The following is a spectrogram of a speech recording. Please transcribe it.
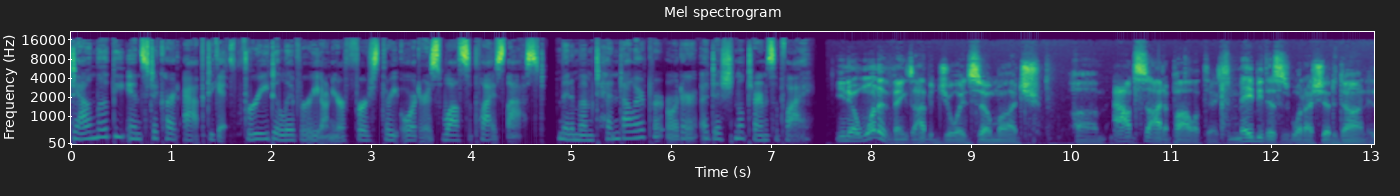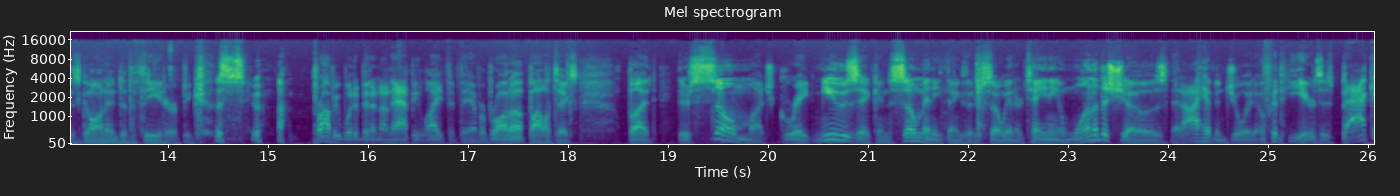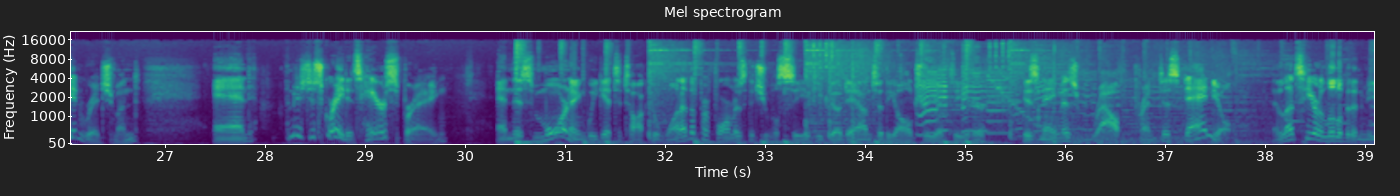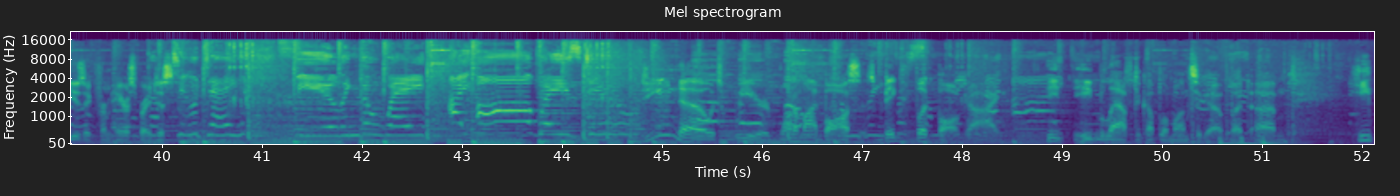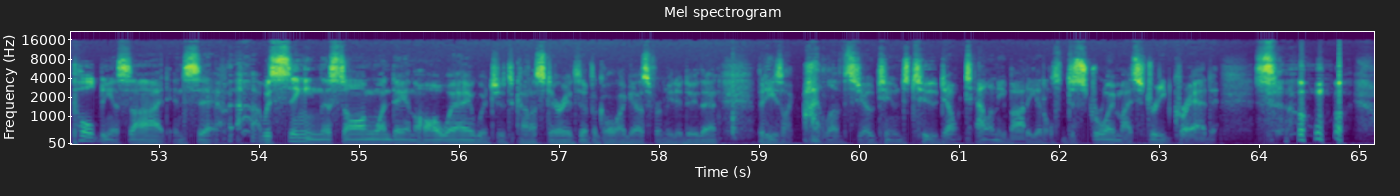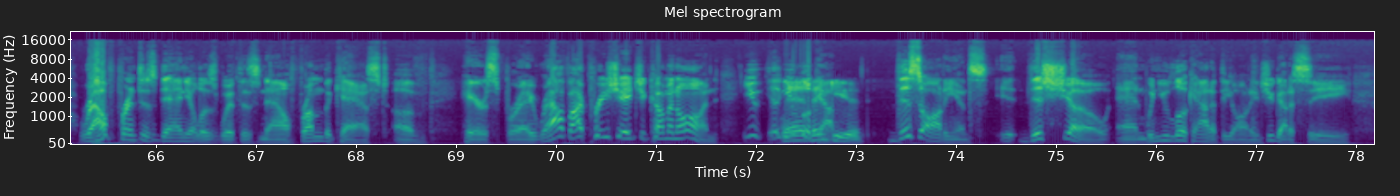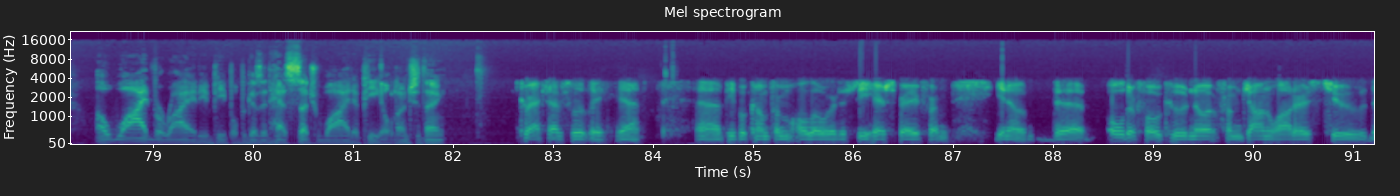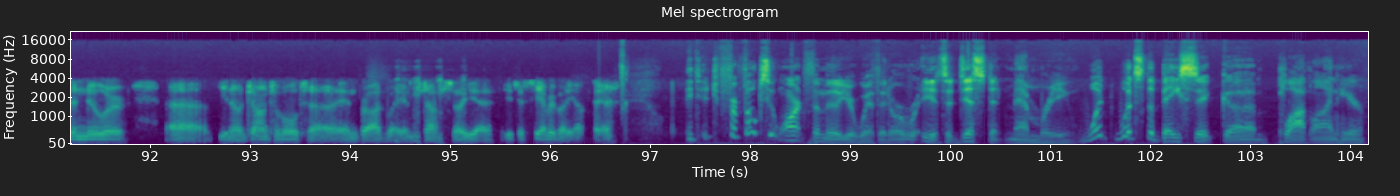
Download the Instacart app to get free delivery on your first three orders while supplies last. Minimum $10 per order, additional term supply. You know, one of the things I've enjoyed so much um, outside of politics, maybe this is what I should have done, is gone into the theater because I probably would have been an unhappy life if they ever brought up politics. But there's so much great music and so many things that are so entertaining. And one of the shows that I have enjoyed over the years is back in Richmond. And I mean, it's just great. It's hairspray. And this morning, we get to talk to one of the performers that you will see if you go down to the Altria Theater. His name is Ralph Prentice Daniel. And let's hear a little bit of the music from Hairspray. Just today, feeling the way I always do. Do you know it's weird? One of my bosses, big football guy, he he left a couple of months ago, but um, he pulled me aside and said, I was singing this song one day in the hallway, which is kind of stereotypical, I guess, for me to do that. But he's like, I love show tunes too. Don't tell anybody. It'll destroy my street cred. So Ralph Prentice Daniel is with us now from the cast of Hairspray. Ralph, I appreciate you coming on. You, you yeah, look thank out. you. This audience, this show, and when you look out at the audience, you got to see a wide variety of people because it has such wide appeal, don't you think? Correct, absolutely, yeah. Uh, people come from all over to see Hairspray, from you know the older folk who know it from John Waters to the newer, uh, you know John Travolta and Broadway and stuff. so yeah, you just see everybody out there. For folks who aren't familiar with it, or it's a distant memory, what what's the basic uh, plot line here?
